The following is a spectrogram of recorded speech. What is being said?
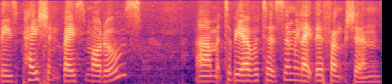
these patient based models um, to be able to simulate their function.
